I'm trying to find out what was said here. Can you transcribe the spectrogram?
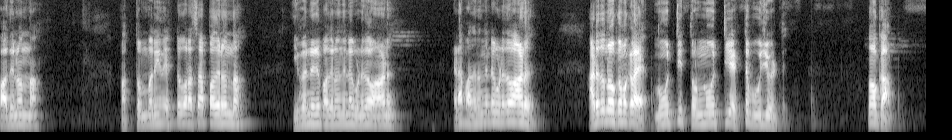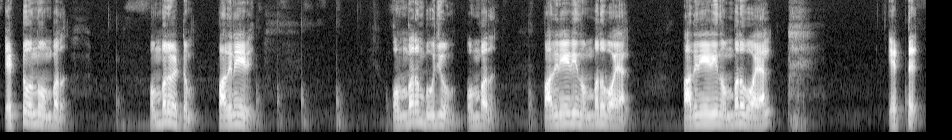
പതിനൊന്നാ. പത്തൊമ്പതിൽ നിന്ന് എട്ട് കുറച്ചാൽ പതിനൊന്നാ. ഇവനൊരു പതിനൊന്നിന്റെ ഗുണിതമാണ്. എടാ പതിനൊന്നിന്റെ ഗുണിതമാണ്. അടുത്ത് നോക്കാം മക്കളെ. നൂറ്റി തൊണ്ണൂറ്റി എട്ട് പൂജ്യം എട്ട്. നോക്കാം. എട്ട് ഒന്ന് ഒമ്പത്. ഒമ്പതും എട്ടും പതിനേഴ്. ഒമ്പതും പൂജ്യവും ഒമ്പത്. പതിനേഴിൽ നിന്ന് ഒമ്പത് പോയാൽ പതിനേഴിൽ നിന്ന് ഒമ്പത് പോയാൽ എട്ട്.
